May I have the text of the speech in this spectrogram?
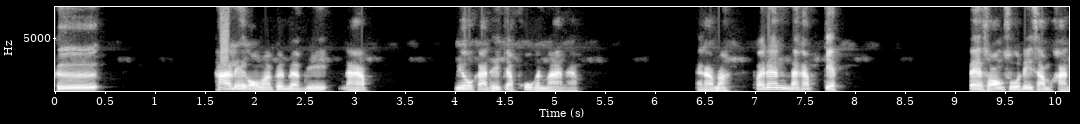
คือถ้าเลขออกมาเป็นแบบนี้นะครับ มีโอกาสที่จะคู่กันมานะครับ นะครับเนาะเพราะฉะนั้นนะครับเจ็ดแต่สองสูตรนี่สำคัญ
